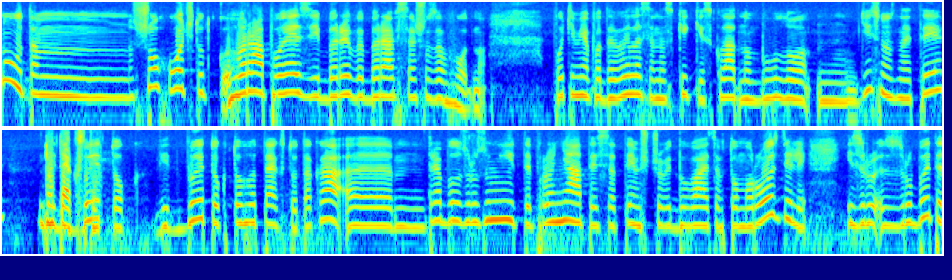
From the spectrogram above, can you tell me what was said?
ну там що хоч, тут гора поезії, бери, вибирай все, що завгодно. Потім я подивилася, наскільки складно було дійсно знайти До відбиток, відбиток того тексту. Така, е, треба було зрозуміти, пройнятися тим, що відбувається в тому розділі, і зробити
